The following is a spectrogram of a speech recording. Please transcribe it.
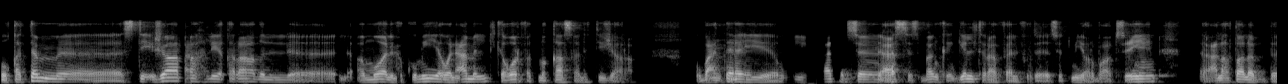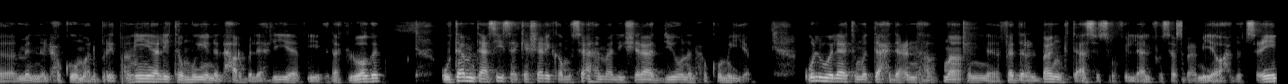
وقد تم استئجاره لاقراض الأموال الحكومية والعمل كغرفة مقاصة للتجارة. وبعد ذلك أسس بنك إنجلترا في 1694 على طلب من الحكومة البريطانية لتموين الحرب الأهلية في ذاك الوقت وتم تأسيسها كشركة مساهمة لشراء الديون الحكومية. والولايات المتحدة عندها 12 فدرال بنك تأسسوا في 1791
